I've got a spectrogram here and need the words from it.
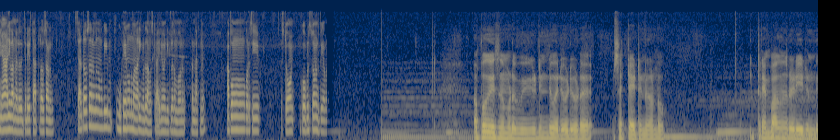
അപ്പോൾ കോബിൾ അപ്പോൾ കേസ് നമ്മുടെ വീടിന്റെ പരിപാടി ഇവിടെ സെറ്റായിട്ടുണ്ട് കണ്ടോ? ഇത്രയും ഭാഗം റെഡി ആയിട്ടുണ്ട്.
